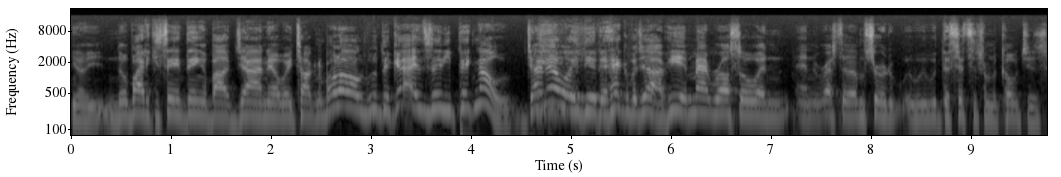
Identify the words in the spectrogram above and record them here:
you know, nobody can say anything about John Elway talking about, oh, the guy that he picked. No, John Elway did a heck of a job. He and Matt Russell and, and the rest of, I'm sure, with the assistance from the coaches,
